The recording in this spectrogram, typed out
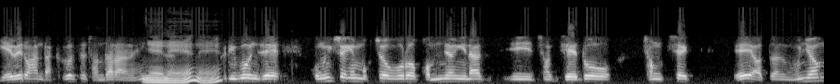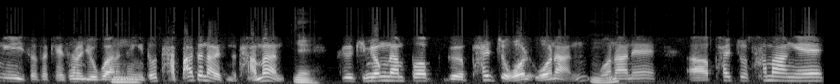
예외로 한다. 그것을 전달하는 행위입니다. 네, 네, 네. 그리고 이제 공익적인 목적으로 법령이나 이 정- 제도 정책의 어떤 운영에 있어서 개선을 요구하는 음. 행위도 다 빠져나가겠습니다. 다만 네. 그 김영란법 그 8조 원, 원안 음. 원안의 어, 8조 3항의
